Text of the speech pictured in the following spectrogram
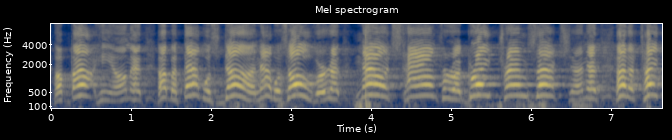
about him. That, uh, but that was done. That was over. That now it's time for a great transaction that, uh, to take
